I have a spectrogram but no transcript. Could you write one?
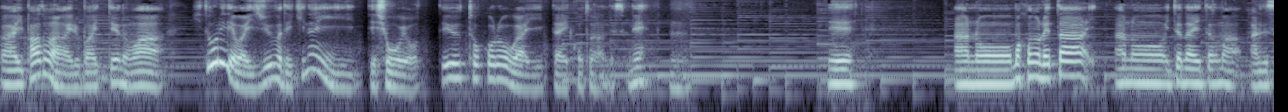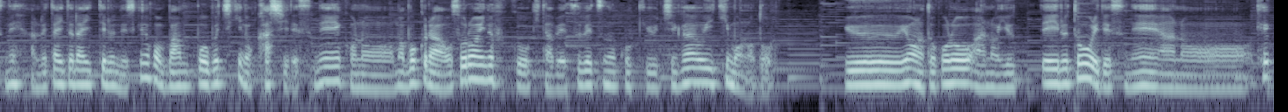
場合、パートナーがいる場合っていうのは、一人では移住はできないでしょうよっていうところが言いたいことなんですね。うん。で、あの、まあ、このレター、あの、いただいた、まあ、あれですね、レターいただいてるんですけど、この万法ブチキの歌詞ですね。この、まあ、僕らはお揃いの服を着た別々の呼吸、違う生き物というようなところを、あの、言っている通りですね、あの、結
